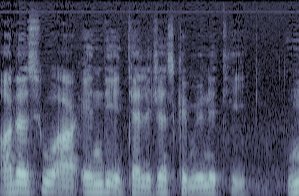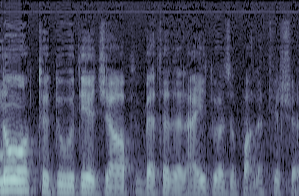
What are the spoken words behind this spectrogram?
others who are in the intelligence community know to do their jobs better than I do as a politician.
